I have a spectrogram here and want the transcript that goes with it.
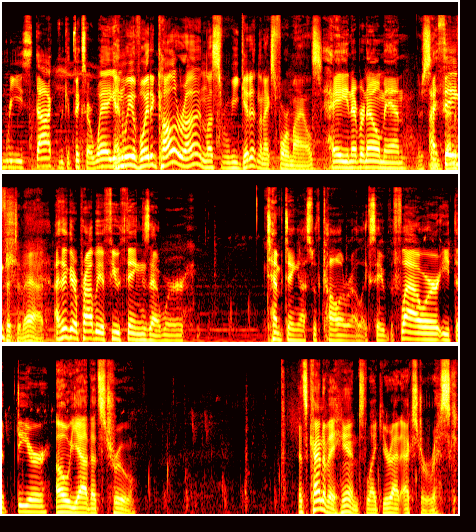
restock. We can fix our wagon. And we avoided cholera unless we get it in the next four miles. hey, you never know, man. There's some I think, benefit to that. I think there are probably a few things that were tempting us with cholera, like save the flour, eat the deer. Oh yeah, that's true. It's kind of a hint, like you're at extra risk.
